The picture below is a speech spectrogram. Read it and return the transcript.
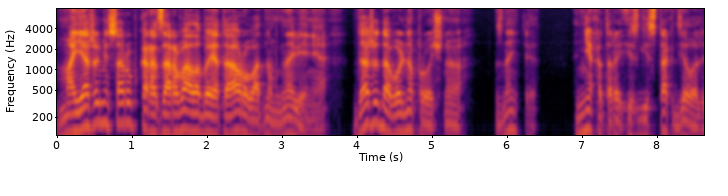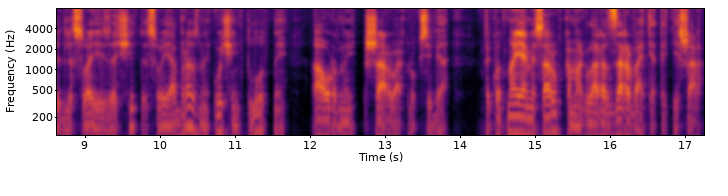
Моя же мясорубка разорвала бы эту ауру в одно мгновение, даже довольно прочную. Знаете, некоторые из гистак делали для своей защиты своеобразный, очень плотный аурный шар вокруг себя. Так вот, моя мясорубка могла разорвать этакий шар.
